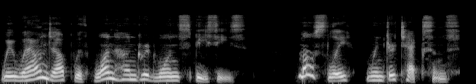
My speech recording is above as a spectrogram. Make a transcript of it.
We wound up with 101 species, mostly winter Texans,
